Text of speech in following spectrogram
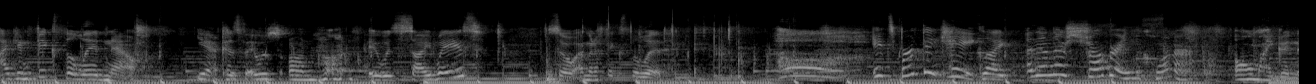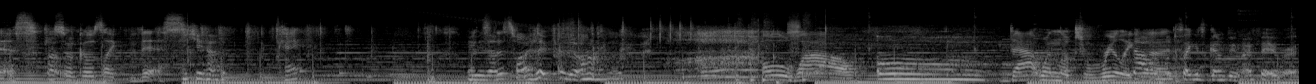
I can fix the lid now. Yeah, because it was on. It was sideways, so I'm gonna fix the lid. Oh, it's birthday cake. Like, And then there's strawberry in the corner. oh my goodness. So it goes like this. Yeah. Okay. Maybe What's this why one? they put it on. Oh wow, Oh. That one looks really That good. one looks like it's gonna be my favorite.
